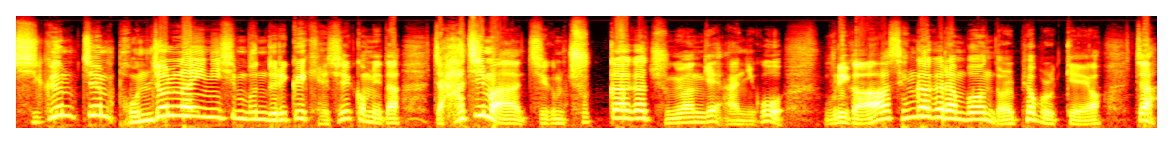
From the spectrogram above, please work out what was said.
지금쯤 본전 라인이신 분들이 꽤 계실 겁니다. 자, 하지만 지금 주가가 중요한 게 아니고 우리가 생각을 한번 넓혀 볼게요. 자,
